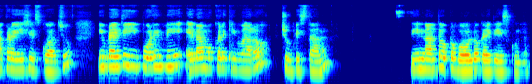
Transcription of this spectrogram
అక్కడ వేసేసుకోవచ్చు. ఇప్పుడైతే ఈ పొడిని ఎలా మొక్కలకి ఇవ్వాలో చూపిస్తాను. దీన్నంతా ఒక బౌల్లోకి అయితే వేసుకుందాం.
